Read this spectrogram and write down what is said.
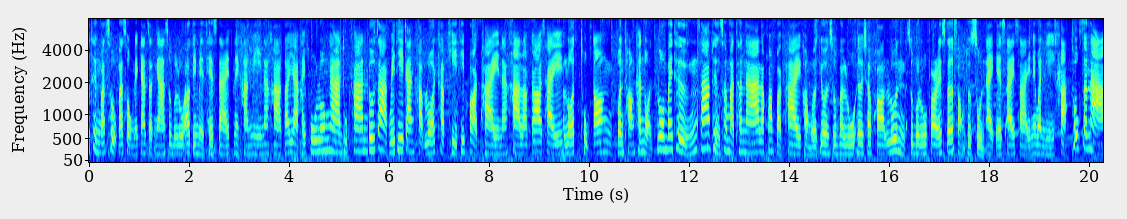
ดถึงวัตถุประสงค์ในการจัดงาน Subaru Ultimate Test Drive ในครั้งนี้นะคะ ก็อยากให้ผู้ร่วมงานทุกท่าน รู้จักวิธีการขับรถขับขี่ที่ปลอดภัยนะคะ แล้วก็ใช้รถถูกต้องบนท้องถนน รวมไปถึงทราบถึงสมรรถนะและความปลอดภัยของรถยนต์ Subaru โดยเฉพาะรุ่น Subaru Forester 2.0 IS EyeSight ในวันนี้ค่ะ ทุกสนาม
